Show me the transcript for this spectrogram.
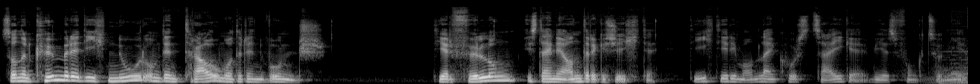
sondern kümmere dich nur um den Traum oder den Wunsch. Die Erfüllung ist eine andere Geschichte, die ich dir im Online-Kurs zeige, wie es funktioniert.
